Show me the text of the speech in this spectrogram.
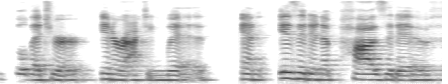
people that you're interacting with? And is it in a positive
